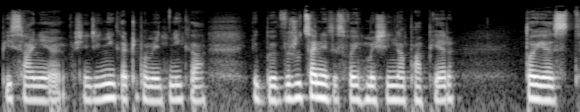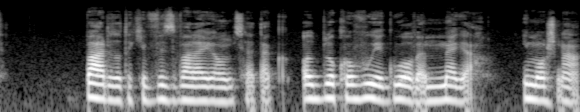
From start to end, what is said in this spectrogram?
pisanie właśnie dziennika czy pamiętnika, jakby wyrzucanie tych swoich myśli na papier, to jest bardzo takie wyzwalające, tak odblokowuje głowę mega i można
